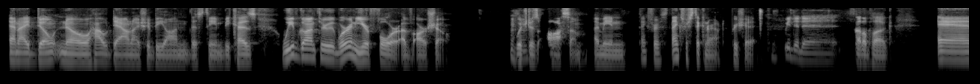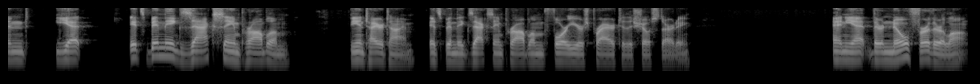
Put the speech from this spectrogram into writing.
and I don't know how down I should be on this team because we've gone through we're in year 4 of our show which Mm-hmm. is awesome. I mean, thanks for thanks for sticking around. Appreciate it. We did it. Subtle plug. And yet it's been the exact same problem the entire time. It's been the exact same problem 4 years prior to the show starting. And yet they're no further along.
